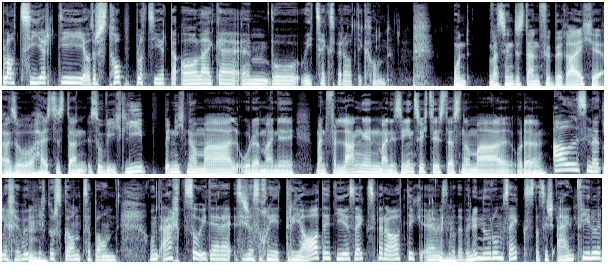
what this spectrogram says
platzierte oder das top platzierte Anliegen, ähm, wo in die Sexberatung kommt. Und was sind es dann für Bereiche? Also heißt es dann, so wie ich lieb, bin ich normal oder meine, mein Verlangen, meine Sehnsüchte, ist das normal oder? Alles Mögliche, wirklich durchs ganze Band. Und echt so in der, es ist ja so ein bisschen eine Triade, die Sexberatung. Ähm, Es geht eben nicht nur um Sex, das ist ein Pfeiler,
